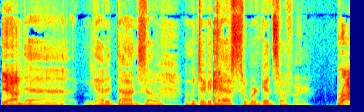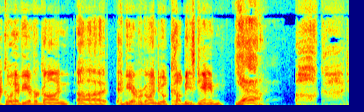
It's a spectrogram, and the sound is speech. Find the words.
Yeah. and uh, got it done. So and we took a test, so we're good so far. Rocco, have you ever gone? Uh, have you ever gone to a Cubbies game? Yeah. Oh God,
